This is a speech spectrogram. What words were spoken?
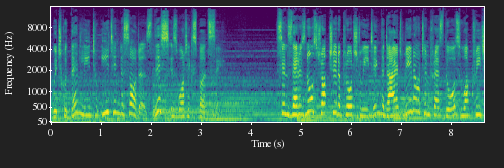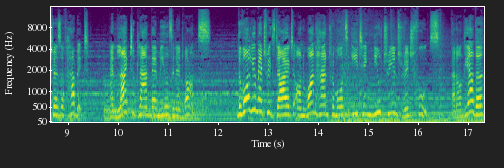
which could then lead to eating disorders. This is what experts say. Since there is no structured approach to eating, the diet may not impress those who are creatures of habit and like to plan their meals in advance. The volumetrics diet on one hand promotes eating nutrient-rich foods and on the other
